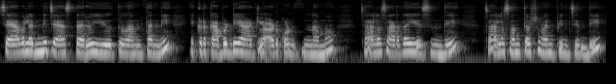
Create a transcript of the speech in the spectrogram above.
సేవలన్నీ చేస్తారు యూత్ అంతన్ని ఇక్కడ కబడ్డీ ఆటలు ఆడుకుంటున్నాము. చాలా సరదా వేసింది. చాలా సంతోషం అనిపించింది.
